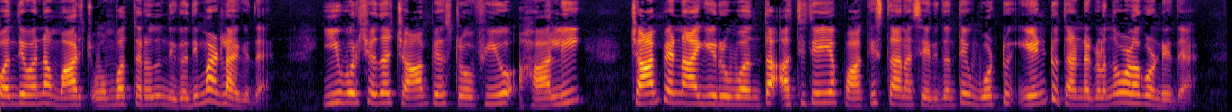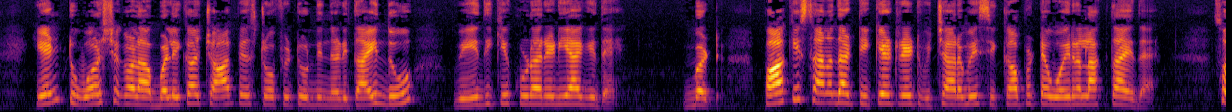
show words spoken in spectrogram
ಪಂದ್ಯವನ್ನು ಮಾರ್ಚ್ ಒಂಬತ್ತರಂದು ನಿಗದಿ ಮಾಡಲಾಗಿದೆ. ಈ ವರ್ಷದ ಚಾಂಪಿಯನ್ಸ್ ಟ್ರೋಫಿಯು ಹಾಲಿ ಚಾಂಪಿಯನ್ ಆಗಿರುವಂಥ ಅತಿಥೇಯ ಪಾಕಿಸ್ತಾನ ಸೇರಿದಂತೆ ಒಟ್ಟು ಎಂಟು ತಂಡಗಳನ್ನು ಒಳಗೊಂಡಿದೆ. ಎಂಟು ವರ್ಷಗಳ ಬಳಿಕ ಚಾಂಪಿಯನ್ಸ್ ಟ್ರೋಫಿ ಟೂರ್ನಿ ನಡೀತಾ ಇದ್ದು ವೇದಿಕೆ ಕೂಡ ರೆಡಿಯಾಗಿದೆ. ಬಟ್ ಪಾಕಿಸ್ತಾನದ ಟಿಕೆಟ್ ರೇಟ್ ವಿಚಾರವೇ ಸಿಕ್ಕಾಪಟ್ಟೆ ವೈರಲ್ ಆಗ್ತಾ ಇದೆ. ಸೊ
